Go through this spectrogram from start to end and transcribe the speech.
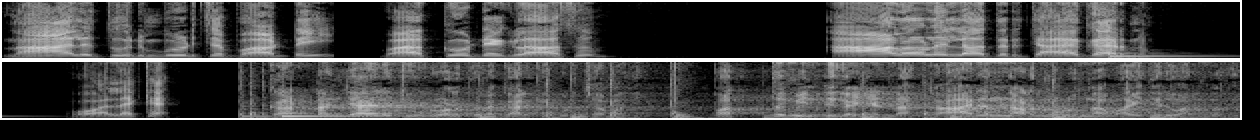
നാല് തുരുമ്പ് പിടിച്ച പാട്ടി വാക്കുകൂട്ടിയ ഗ്ലാസും ആളുകളില്ലാത്തൊരു ചായക്കാരനും. ഒലക്ക. കട്ടൻ ചായല ചൂടുവെള്ളത്തിലെ കലക്കി കുടിച്ചാൽ മതി. പത്ത് മിനിറ്റ് കഴിയണ്ട. കാര്യം നടന്നോളുന്ന വൈദ്യുതി പറഞ്ഞത്.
